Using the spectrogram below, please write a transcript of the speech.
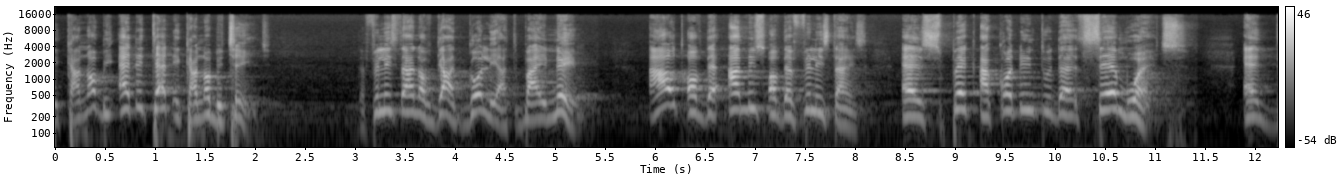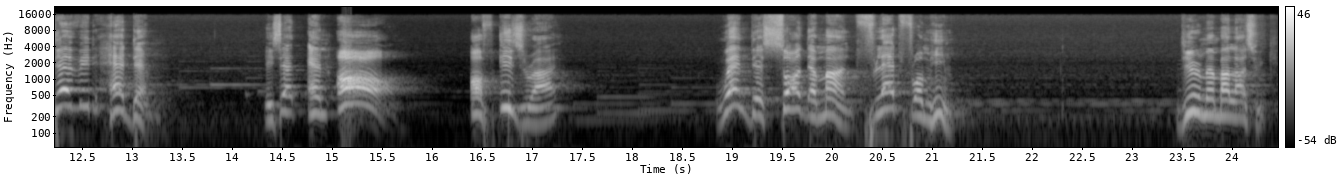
it cannot be edited, it cannot be changed. The Philistine of Gath, Goliath, by name, out of the armies of the Philistines, and spake according to the same words. And David heard them. He said, And all of Israel, when they saw the man, fled from him. Do you remember last week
